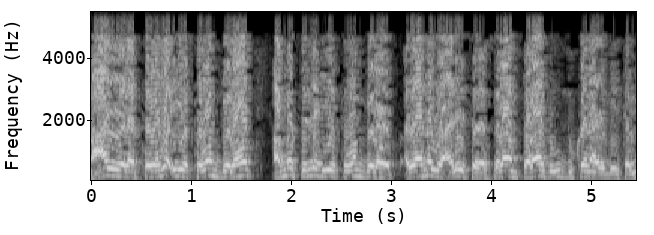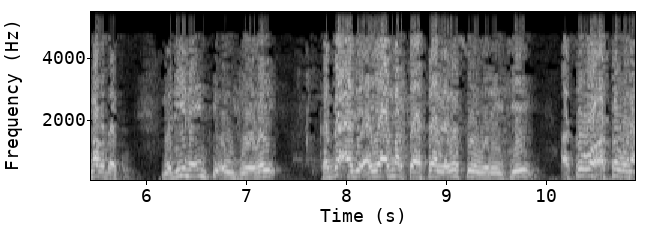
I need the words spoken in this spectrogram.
Maxaa yeele todoba iyo toban bilood amase lix iyo toban bilood ayaa nabiga calayhi salatu salaam salaada u dukanaya bayt almaqdes madiina intii uu joogay kabacdi ayaa markaasa laga soo wareejiyey isagoo isaguna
